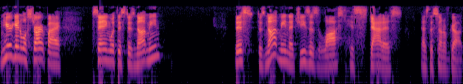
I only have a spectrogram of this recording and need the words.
And here again, we'll start by saying what this does not mean. This does not mean that Jesus lost his status as the Son of God.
